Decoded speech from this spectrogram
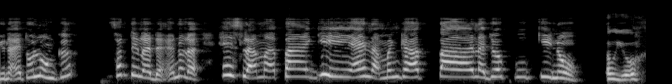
you nak I tolong ke? Something like that. And not like, hey selamat pagi, I nak menggatal, nak jual puki. No. Oh yo.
